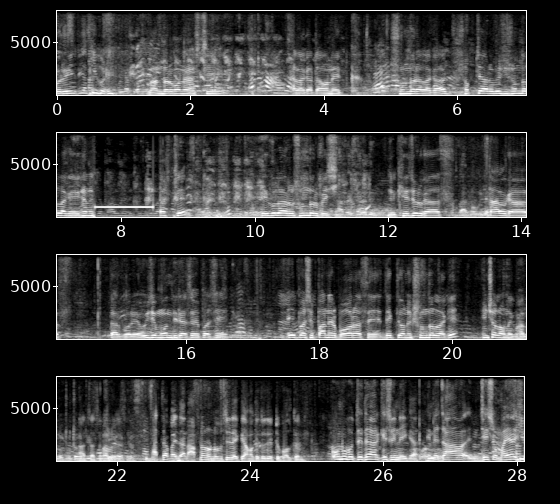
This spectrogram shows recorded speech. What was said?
করি বান্দরবনে আসছি। এলাকাটা অনেক সুন্দর এলাকা সবচেয়ে আরও বেশি সুন্দর লাগে এখানে আসছে। এগুলো আরও সুন্দর বেশি। যে খেজুর গাছ তাল গাছ তারপরে ওই যে মন্দির আছে ওই পাশে। এই পাশে পানের বর আছে দেখতে অনেক সুন্দর লাগে। ইনশাল্লাহ অনেক ভালো মোটামুটি আচ্ছা আচ্ছা ভালোই লাগতেছে। আচ্ছা ভাই আপনার অনুভূতি দেখে আমাকে যদি একটু বলতেন? অনুভূতিতে আর কিছুই নেই গা। এনে যা যে সময় আসি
